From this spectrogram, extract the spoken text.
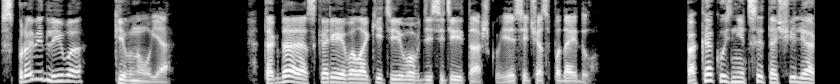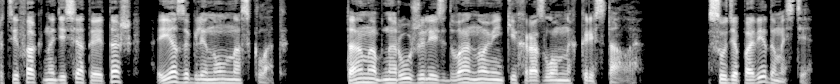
«Справедливо», — кивнул я. «Тогда скорее волоките его в десятиэтажку, я сейчас подойду». Пока кузнецы тащили артефакт на десятый этаж, я заглянул на склад. Там обнаружились два новеньких разломных кристалла. Судя по ведомости,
